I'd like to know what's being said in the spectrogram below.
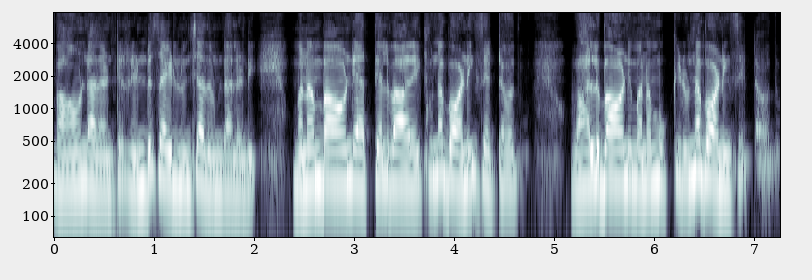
బాగుండాలంటే రెండు సైడ్ల నుంచి అది ఉండాలండి. మనం బాగుండి అత్తయ్యలు బాగాలేకున్నా బాండింగ్ సెట్ అవ్వదు. వాళ్ళు బాగుండి మనం ముక్కిడున్న బాండింగ్ సెట్ అవ్వదు.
